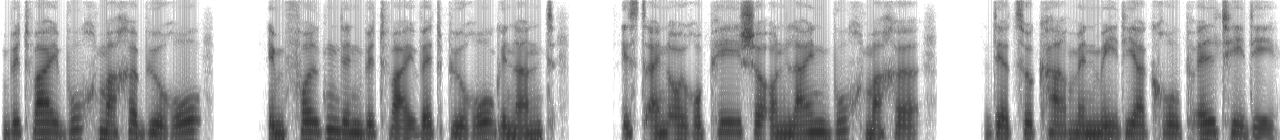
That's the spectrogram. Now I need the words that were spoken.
Bitwei Buchmacherbüro, im folgenden Bitwei Wettbüro genannt, ist ein europäischer Online-Buchmacher, der zur Carmen Media Group Ltd.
